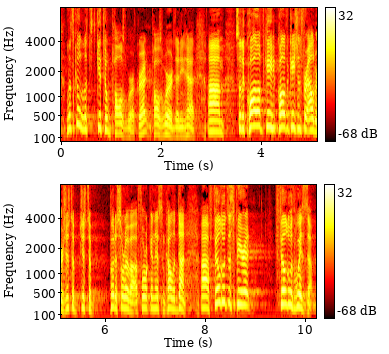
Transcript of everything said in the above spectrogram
let's go let's get to Paul's work, right? Paul's word that he had. Um, so the qualific- qualifications for elders, just to just to put a sort of a fork in this and call it done. Uh, filled with the Spirit, filled with wisdom.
